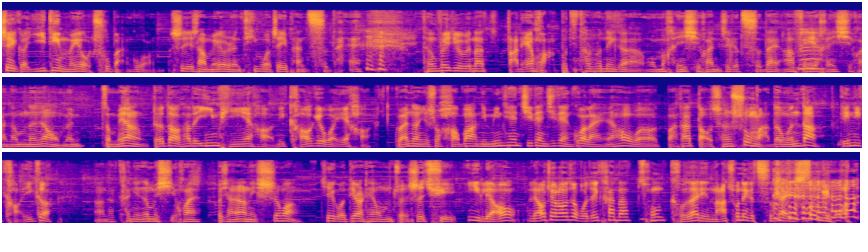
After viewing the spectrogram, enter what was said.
这个一定没有出版过，世界上没有人听过这一盘磁带。腾飞就跟他打电话，不，他说那个我们很喜欢这个磁带，阿飞也很喜欢，能不能让我们怎么样得到他的音频也好，你拷给我也好。馆长就说好吧，你明天几点几点过来，然后我把它导成数码的文档给你拷一个。啊，他看你那么喜欢，不想让你失望。结果第二天我们准时去，一聊聊着聊着，我就看他从口袋里拿出那个磁带 送给我，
